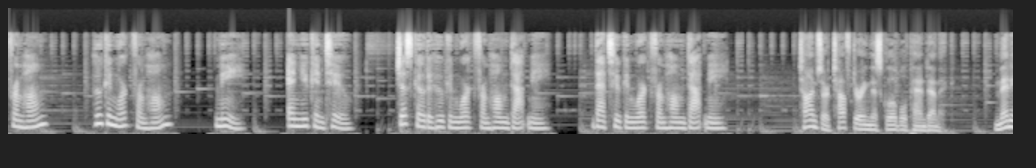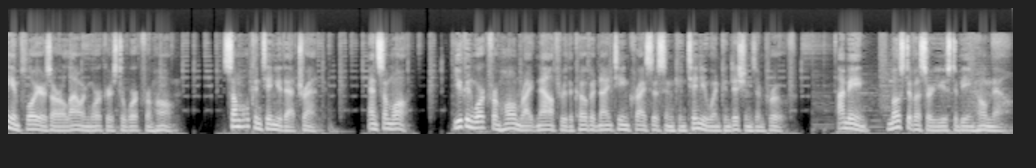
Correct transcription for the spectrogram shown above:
From home? Who can work from home? Me. And you can too. Just go to whocanworkfromhome.me. That's whocanworkfromhome.me. Times are tough during this global pandemic. Many employers are allowing workers to work from home. Some will continue that trend. And some won't. You can work from home right now through the COVID 19 crisis and continue when conditions improve. I mean, most of us are used to being home now.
